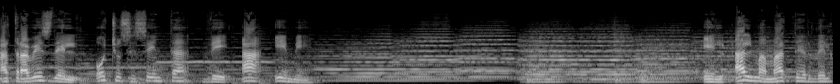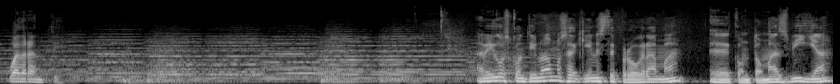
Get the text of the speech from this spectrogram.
a través del 860 de AM. El alma mater del cuadrante. Amigos, continuamos aquí en este programa eh, con Tomás Villa,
